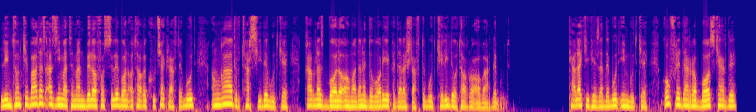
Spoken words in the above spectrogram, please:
لینتون که بعد از عزیمت من بلافاصله به آن اتاق کوچک رفته بود آنقدر ترسیده بود که قبل از بالا آمدن دوباره پدرش رفته بود کلید اتاق را آورده بود کلکی که زده بود این بود که قفل در را باز کرده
